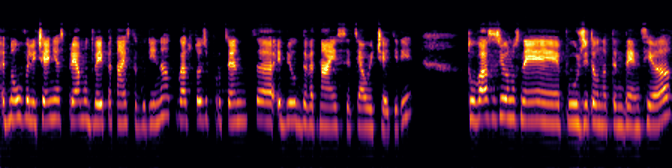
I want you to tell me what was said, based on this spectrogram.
едно увеличение спрямо 2015 година, когато този процент е бил 19,4%. Това със сигурност не е положителна тенденция.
